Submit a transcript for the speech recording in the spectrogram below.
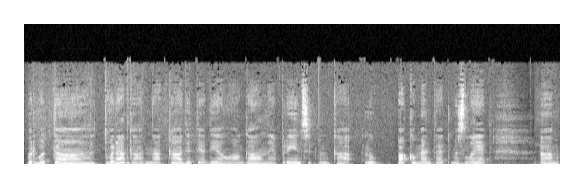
Varbūt uh, tu vari atgādināt, kādi ir tie dialoga galvenie principi un kā, nu, pakomentēt mazliet um,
